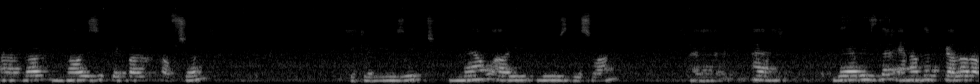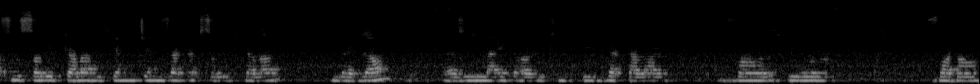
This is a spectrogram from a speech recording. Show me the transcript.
another noisy paper option. You can use it. Now I use this one. Uh, and there is the another color option solid color. You can change the solid color background. As you like or you can pick the color for your photo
